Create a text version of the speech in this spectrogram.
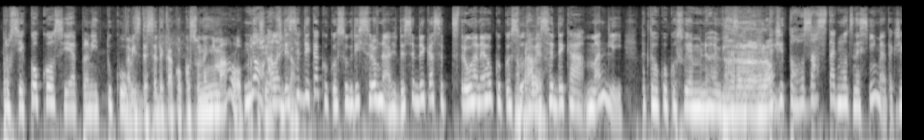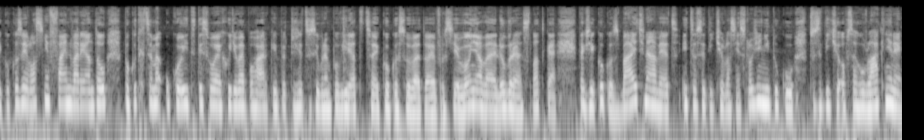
Prostě kokos je plný tuku. Navíc 10 deka kokosu není málo. No, protože, ale říkám- 10 deka kokosu, když srovnáš 10 deka strouhaného kokosu No a právě. 10 deka mandlí, tak toho kokosu je mnohem více. No, no, no, no. Takže toho zas tak moc nesníme. Takže kokos je vlastně fajn variantou, pokud chceme ukojit ty svoje chuťové pohárky, protože co si budeme povídat, co je kokosové, to je prostě voňavé, dobré, sladké. Takže kokos báječná věc, i co se týče vlastně složení tuků, co se týče obsahu vlákniny.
